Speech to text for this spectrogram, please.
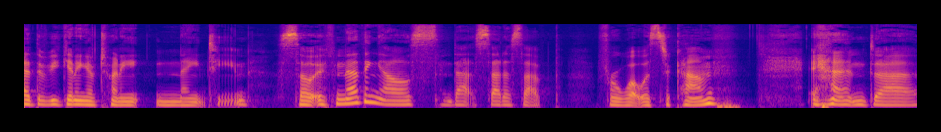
at the beginning of 2019. So, if nothing else, that set us up for what was to come. And uh,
